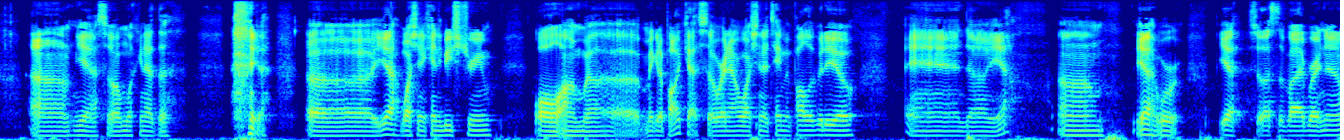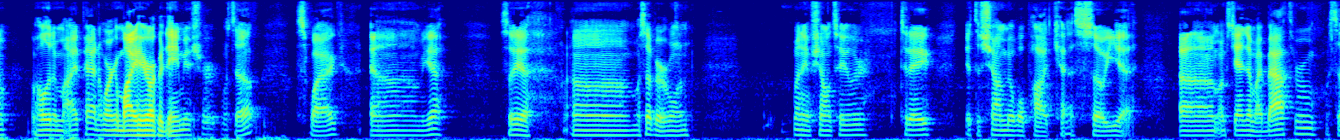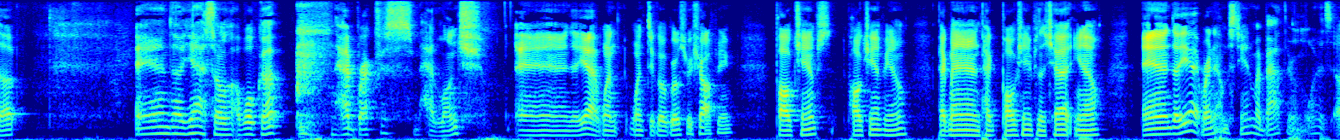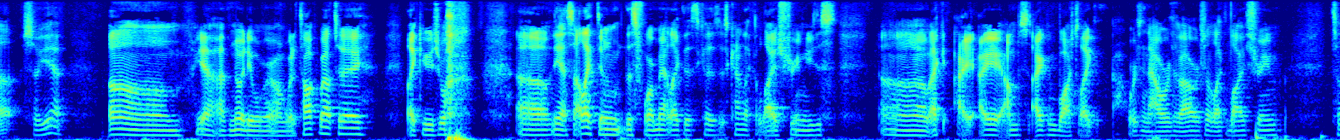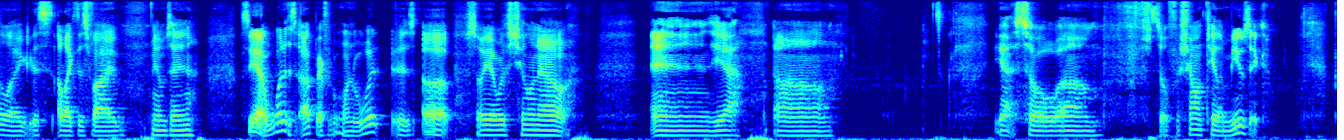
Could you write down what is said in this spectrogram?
Um, yeah. So I'm looking at the yeah, uh, yeah, watching a Kenny Beats stream while I'm uh, making a podcast. So right now watching a Tame Impala video, and uh, yeah, um, yeah, we're yeah. So that's the vibe right now. I'm holding my iPad. I'm wearing a My Hero Academia shirt. What's up? Swag. Um, yeah. So yeah. Um, what's up, everyone? My name's Sean Taylor. Today, it's the Sean Millwall podcast. So yeah, um, I'm standing in my bathroom. What's up? And uh, yeah, so I woke up, had breakfast, had lunch, and uh, yeah, went went to go grocery shopping. Pog champs, Pog champ, you know, Pac Man, Pac Pog champs in the chat, you know. And uh, yeah, right now I'm standing in my bathroom. What is up? So yeah, um, yeah, I have no idea what I'm going to talk about today, like usual. um, yeah, so I like doing this format like this because it's kind of like a live stream. You just, um, I, I, I, I'm, I can watch like hours and hours of hours of like live stream. So like this, I like this vibe. You know what I'm saying? So yeah, what is up, everyone? What is up? So yeah, we're just chilling out, and yeah, um, yeah. So um, so for Sean Taylor Music,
